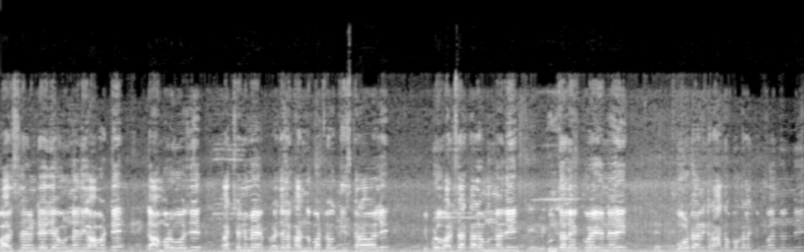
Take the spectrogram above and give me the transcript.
పర్సంటేజ్ ఉన్నది కాబట్టి డాంబర్ పోసి తక్షణమే ప్రజలకు అందుబాటులోకి తీసుకురావాలి. ఇప్పుడు వర్షాకాలం ఉన్నది గుంతలు ఎక్కువై ఉన్నాయి. పోవడానికి రాకపోకలకు ఇబ్బంది ఉంది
